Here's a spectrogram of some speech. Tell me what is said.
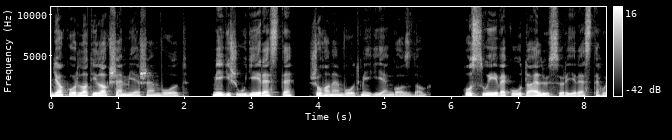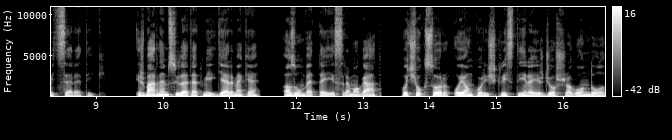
Gyakorlatilag semmi sem volt, mégis úgy érezte, soha nem volt még ilyen gazdag. Hosszú évek óta először érezte, hogy szeretik. És bár nem született még gyermeke, azon vette észre magát, hogy sokszor olyankor is Krisztinre és Joshra gondol,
